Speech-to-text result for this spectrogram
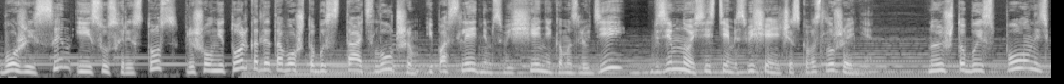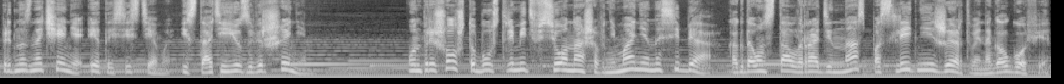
Божий Сын Иисус Христос пришел не только для того, чтобы стать лучшим и последним священником из людей в земной системе священнического служения, но и чтобы исполнить предназначение этой системы и стать ее завершением. Он пришел, чтобы устремить все наше внимание на себя, когда Он стал ради нас последней жертвой на Голгофе,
